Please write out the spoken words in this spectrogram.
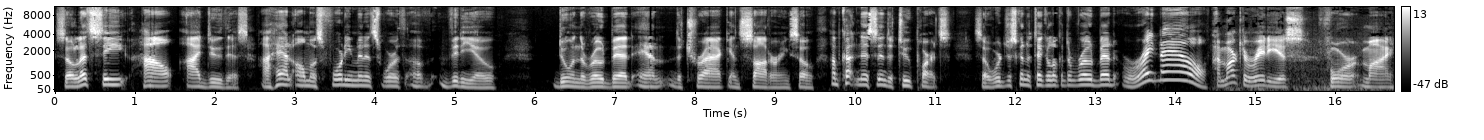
So let's see how I do this. I had almost 40 minutes worth of video doing the roadbed and the track and soldering. So I'm cutting this into two parts. So we're just going to take a look at the roadbed right now. I marked a radius for my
